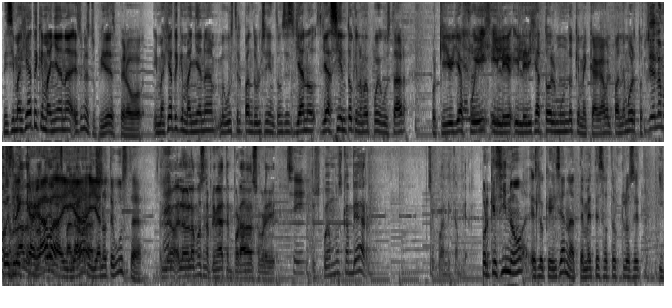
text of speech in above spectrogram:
Me dice, imagínate que mañana, es una estupidez, pero imagínate que mañana me gusta el pan dulce y entonces ya no, ya siento que no me puede gustar porque yo ya, fui y le, y le dije a todo el mundo que me cagaba el pan de muerto. Ya lo hemos pues le hablado, ¿no? cagaba las y ya, y ya no te gusta. Lo, lo hablamos en la primera temporada sobre, Sí. pues podemos cambiar. Se puede cambiar. Porque si no, es lo que dice Ana, te metes a otro closet y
